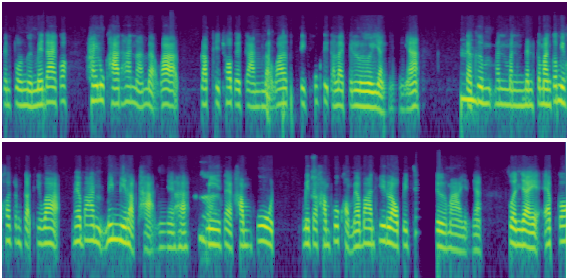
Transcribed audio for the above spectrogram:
เป็นตัวเงินไม่ได้ก็ ให้ลูกค้าท่านนั้นแบบว่ารับผิดชอบในการแบบว่าติดคุกติดอะไรไปเลยอย่างเงี้ยแต่คือมันมันมันมันก็มีข้อจำกัดที่ว่าแม่บ้านไม่มีหลักฐานไงคะมีแต่คำพูด มีแต่คำพูดของแม่บ้านที่เราไปเจอมาอย่างเงี้ย ส่วนใหญ่แอปก็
